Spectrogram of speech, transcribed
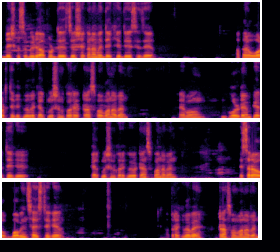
বেশ কিছু ভিডিও আপলোড দিয়েছি, সেখানে আমি দেখিয়ে দিয়েছি যে আপনার ওয়ার্ড থেকে কীভাবে ক্যালকুলেশন করে ট্রান্সফার বানাবেন এবং ভোল্ট অ্যাম্পিয়ার থেকে ক্যালকুলেশন করে কীভাবে ট্রান্সফার বানাবেন। এছাড়াও ববিন সাইজ থেকে আপনারা কীভাবে ট্রান্সফার বানাবেন।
